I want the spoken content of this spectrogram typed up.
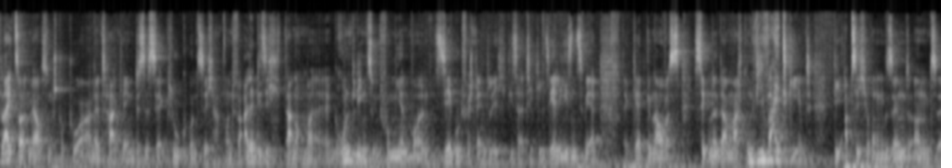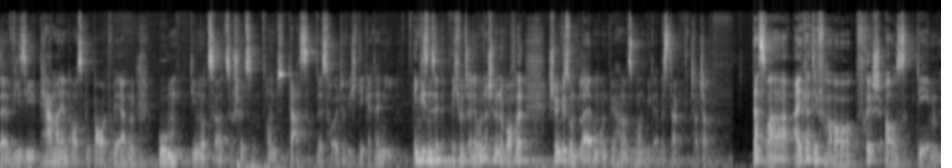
vielleicht sollten wir auch so eine Struktur an den Tag legen. Das ist sehr klug und sicher. Und für alle, die sich da nochmal grundlegend zu informieren wollen, sehr gut verständlich. Dieser Artikel sehr lesenswert, erklärt genau, was Signal da macht und wie weitgehend die Absicherungen sind und äh, wie sie permanent ausgebaut werden, um die Nutzer zu schützen. Und das ist heute wichtiger denn nie. In diesem Sinne, ich wünsche eine wunderschöne Woche, schön gesund bleiben und wir hören uns morgen wieder. Bis dann. Ciao, ciao. Das war Eika TV frisch aus dem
